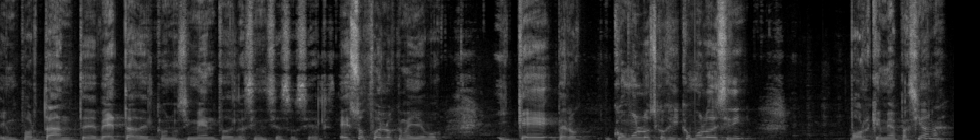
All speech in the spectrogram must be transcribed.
importante beta del conocimiento de las ciencias sociales. Eso fue lo que me llevó. ¿Y qué? Pero ¿cómo lo escogí? ¿Cómo lo decidí? Porque me apasiona.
